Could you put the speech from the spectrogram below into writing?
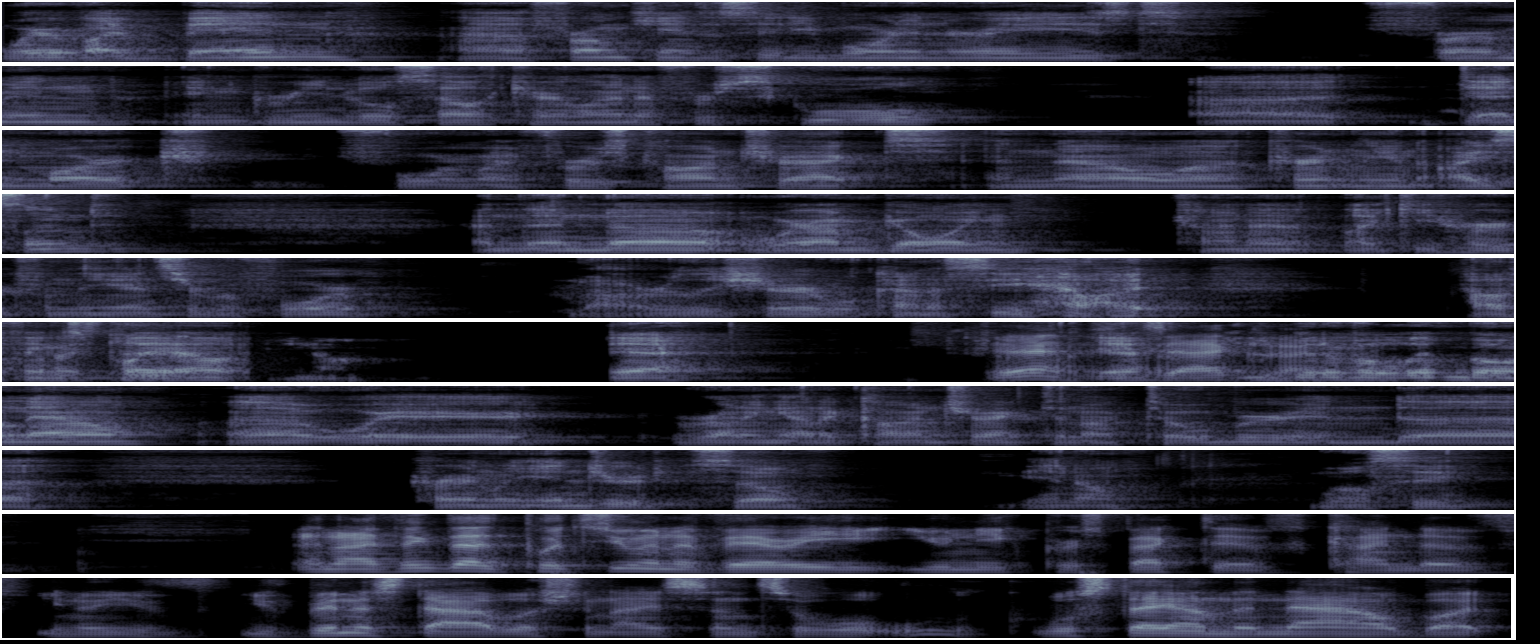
where have I been? Uh, from Kansas City, born and raised. Furman in Greenville, South Carolina for school. Uh, Denmark for my first contract, and now uh, currently in Iceland. And then uh, where I'm going, kind of like you heard from the answer before, not really sure. We'll kind of see how it how things play out. You know. Yeah. Yeah, yeah. exactly. a bit of a limbo now, uh, where running out of contract in October and uh, currently injured. So you know, we'll see. And I think that puts you in a very unique perspective. Kind of, you know, you've you've been established in Iceland, so we'll we'll stay on the now. But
